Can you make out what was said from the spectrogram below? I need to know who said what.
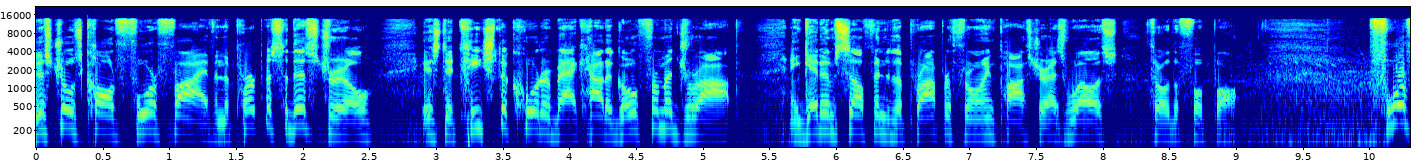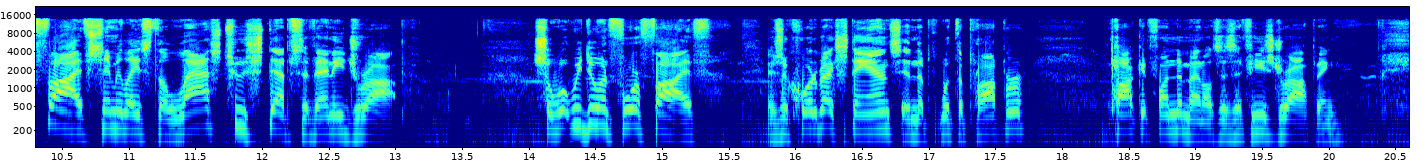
Speaker 1: This drill is called 4-5, and the purpose of this drill is to teach the quarterback how to go from a drop and get himself into the proper throwing posture as well as throw the football. 4-5 simulates the last two steps of any drop. So what we do in 4-5 is the quarterback stands the, with the proper pocket fundamentals as if he's dropping.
